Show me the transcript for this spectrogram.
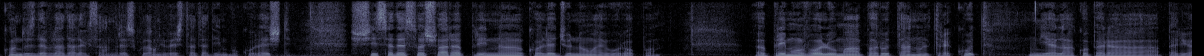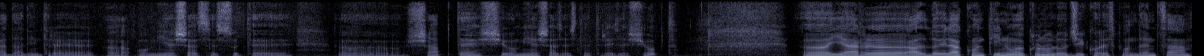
condus de Vlad Alexandrescu la Universitatea din București și se desfășoară prin Colegiul Noua Europa. Primul volum a apărut anul trecut. El acoperea perioada dintre uh, 1607 și 1638. Uh, iar uh, al doilea continuă cronologic corespondența,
